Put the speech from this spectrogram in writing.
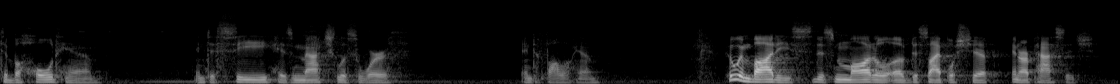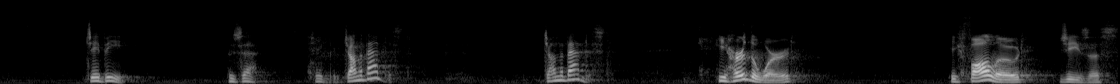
to behold him and to see his matchless worth and to follow him who embodies this model of discipleship in our passage jb who's that John the Baptist. John the Baptist. He heard the word, he followed Jesus,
